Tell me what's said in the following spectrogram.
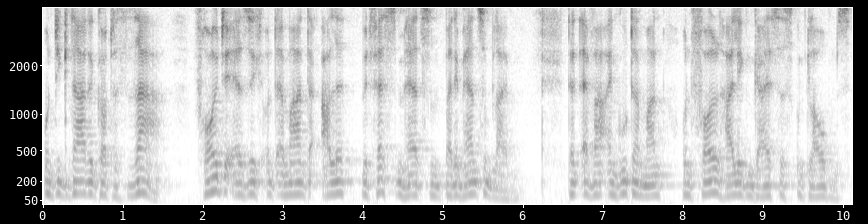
und die Gnade Gottes sah, freute er sich und ermahnte alle, mit festem Herzen bei dem Herrn zu bleiben. Denn er war ein guter Mann und voll Heiligen Geistes und Glaubens.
